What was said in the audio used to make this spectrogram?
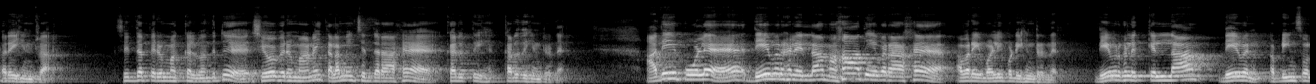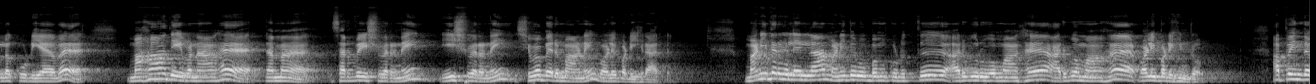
வருகின்றார். சித்த பெருமக்கள் வந்துட்டு சிவபெருமானை தலைமை சித்தராக கருத்து கருதுகின்றனர். அதே போல தேவர்கள் எல்லாம் மகாதேவராக அவரை வழிபடுகின்றனர். தேவர்களுக்கெல்லாம் தேவன் அப்படின்னு சொல்லக்கூடியவர் மகாதேவனாக நம்ம சர்வேஸ்வரனை ஈஸ்வரனை சிவபெருமானை வழிபடுகிறார்கள். மனிதர்கள் எல்லாம் மனித ரூபம் கொடுத்து அருவுருவமாக அருவமாக வழிபடுகின்றோம். அப்போ இந்த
